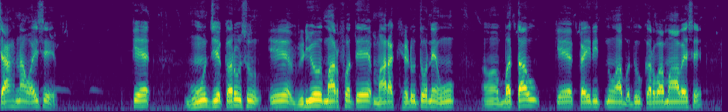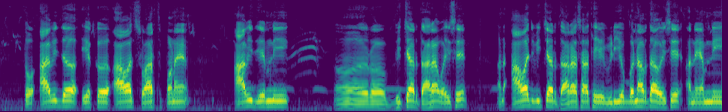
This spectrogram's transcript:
ચાહના હોય છે કે હું જે કરું છું એ વીડિયો મારફતે મારા ખેડૂતોને હું બતાવું કે કઈ રીતનું આ બધું કરવામાં આવે છે. તો આવી જ એક આવા જ સ્વાર્થપણે આવી જ એમની વિચારધારા હોય છે. અને આવા જ વિચારધારા સાથે વીડિયો બનાવતા હોય છે અને એમની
